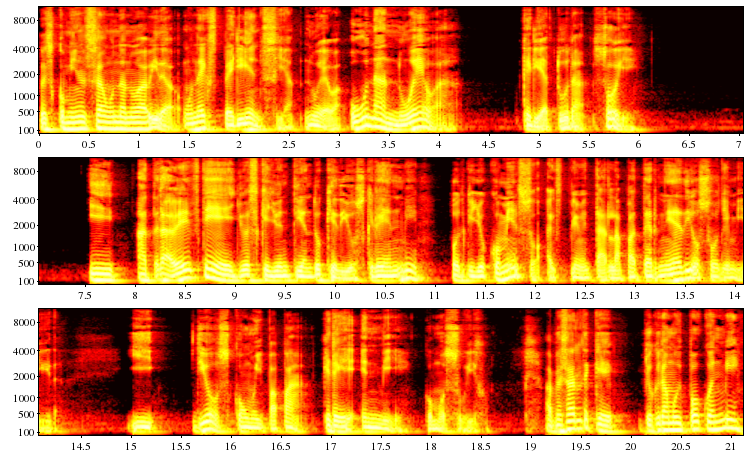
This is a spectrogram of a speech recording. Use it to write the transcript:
pues comienza una nueva vida, una experiencia nueva, una nueva criatura soy. Y a través de ello es que yo entiendo que Dios cree en mí, porque yo comienzo a experimentar la paternidad de Dios sobre mi vida. Y Dios, como mi papá, cree en mí como su hijo. A pesar de que yo creo muy poco en mí,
